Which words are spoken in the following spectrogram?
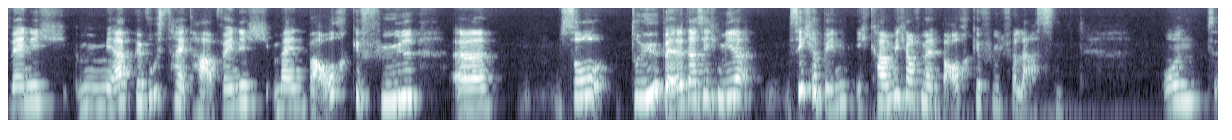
wenn ich mehr Bewusstheit habe, wenn ich mein Bauchgefühl äh, so trübe, dass ich mir sicher bin, ich kann mich auf mein Bauchgefühl verlassen. Und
